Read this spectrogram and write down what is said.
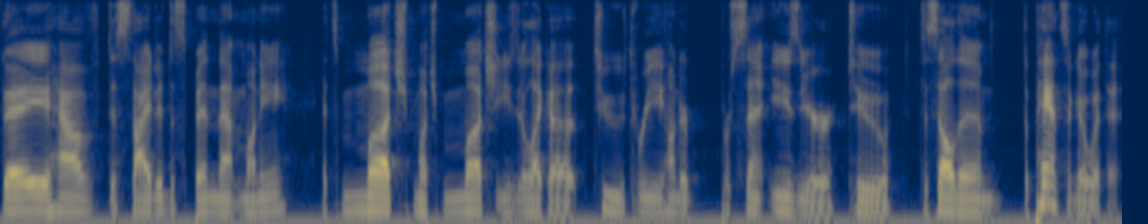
they have decided to spend that money, it's much much much easier like a 2 300% easier to to sell them the pants to go with it.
